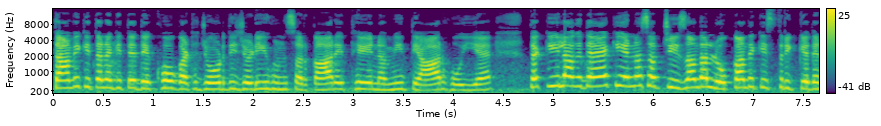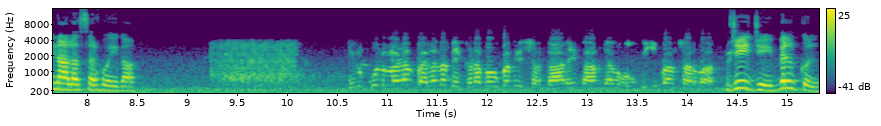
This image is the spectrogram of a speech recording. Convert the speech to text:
ਤਾਂ ਵੀ ਕਿਤੇ ਨਾ ਕਿਤੇ ਦੇਖੋ ਗੱਠਜੋੜ ਦੀ ਜਿਹੜੀ ਹੁਣ ਸਰਕਾਰ ਇੱਥੇ ਨਵੀਂ ਤਿਆਰ ਹੋਈ ਹੈ। ਤਾਂ ਕੀ ਲੱਗਦਾ ਹੈ ਕਿ ਇਹਨਾਂ ਸਭ ਚੀਜ਼ਾਂ ਦਾ ਲੋਕਾਂ ਤੇ ਕਿਸ ਤਰੀਕੇ ਦੇ ਨਾਲ ਅਸਰ ਹੋਏਗਾ? ਬਿਲਕੁਲ ਮੈਡਮ ਪਹਿਲਾਂ ਤਾਂ ਦੇਖਣਾ ਪਊਗਾ ਵੀ ਸਰਕਾਰ ਇਹ ਕਾਮਯਾਬ ਹੋਊਗੀ ਜੀ 5 ਸਾਲ ਬਾਅਦ। ਜੀ ਜੀ ਬਿਲਕੁਲ।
